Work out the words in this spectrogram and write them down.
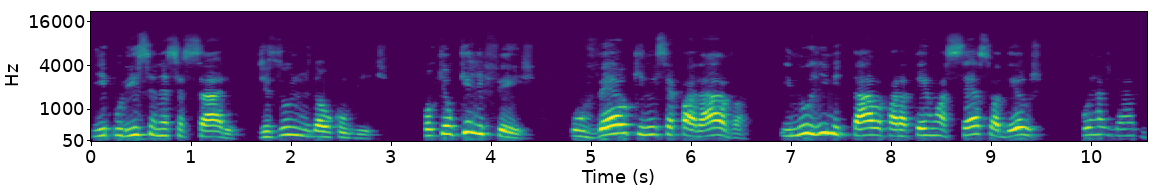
E por isso é necessário, Jesus nos dá o convite. Porque o que ele fez? O véu que nos separava e nos limitava para ter um acesso a Deus foi rasgado.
